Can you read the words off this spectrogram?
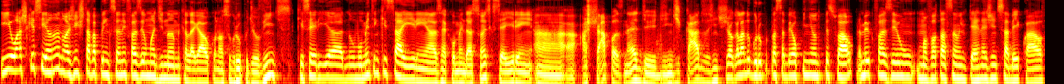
E eu acho que esse ano a gente estava pensando em fazer uma dinâmica legal com o nosso grupo de ouvintes, que seria no momento em que saírem as recomendações, que saírem as chapas, né, de, de indicados, a gente joga lá no grupo para saber a opinião do pessoal, para meio que fazer um, uma votação interna e a gente saber qual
